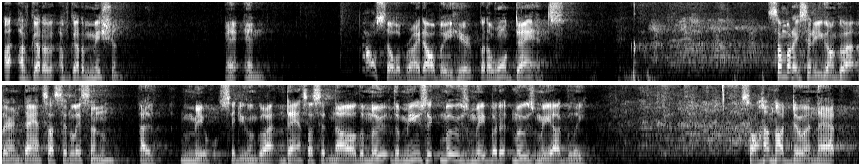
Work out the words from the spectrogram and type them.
I, have got a, I've got a mission. And, and I'll celebrate, I'll be here, but I won't dance. Somebody said, Are you going to go out there and dance? I said, Listen, uh, Mill said, You're going to go out and dance? I said, No, the, mu- the music moves me, but it moves me ugly. so I'm not doing that.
